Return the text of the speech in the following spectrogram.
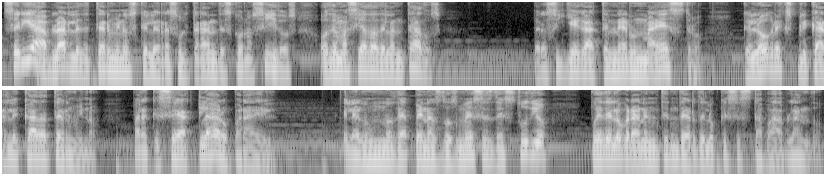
sería hablarle de términos que le resultarán desconocidos o demasiado adelantados. Pero si llega a tener un maestro que logre explicarle cada término para que sea claro para él, el alumno de apenas dos meses de estudio puede lograr entender de lo que se estaba hablando.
